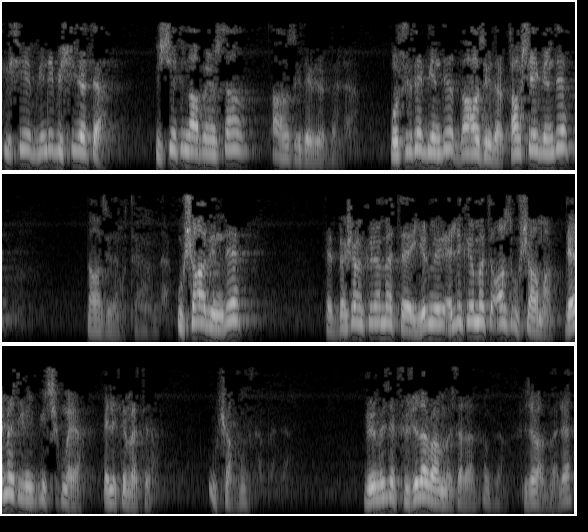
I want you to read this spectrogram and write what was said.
Kişi bindi bisiklete. Bisikleti ne yapıyor insan? Daha hızlı gidebilir böyle. Motosiklete bindi, daha hızlı gider. Taksiye bindi, daha gider muhtemelen. Uçağa bindi, 5-10 e, kilometre, 20-50 kilometre az uçağıma. Değmez bir çıkmaya 50 kilometre. Uçağı böyle. Günümüzde füzeler var mesela. Füze var böyle.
